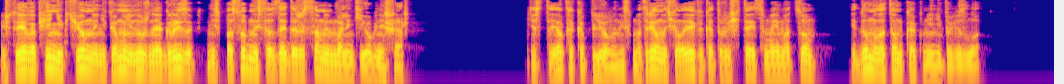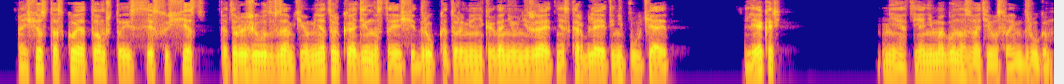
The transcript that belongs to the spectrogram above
и что я вообще никчемный, никому не нужный огрызок, не способный создать даже самый маленький огненный шар. Я стоял как оплеванный, смотрел на человека, который считается моим отцом, и думал о том, как мне не повезло. А еще с тоской о том, что из всех существ, которые живут в замке, у меня только один настоящий друг, который меня никогда не унижает, не оскорбляет и не поучает. Лекарь? Нет, я не могу назвать его своим другом.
